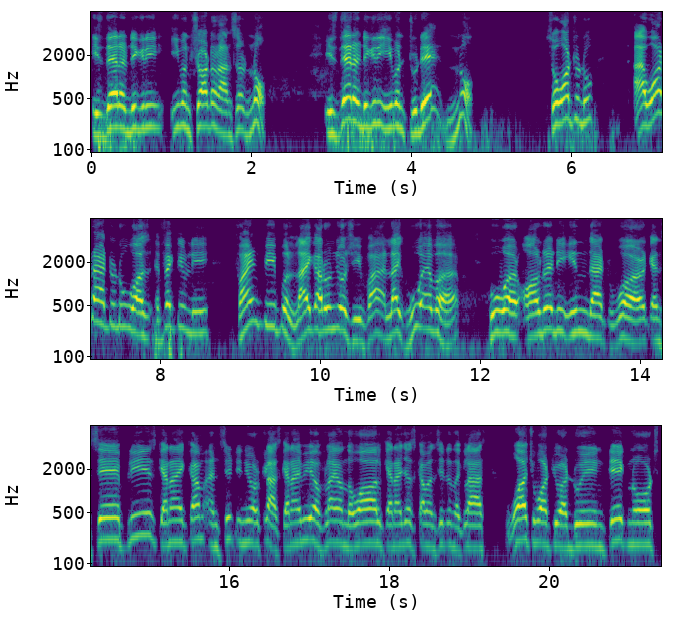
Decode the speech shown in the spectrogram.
Is there a degree? Even shorter answer, no. Is there a degree even today? No. So what to do? I, what I had to do was effectively find people like Arun Joshi, like whoever who were already in that work and say, please, can I come and sit in your class? Can I be a fly on the wall? Can I just come and sit in the class, watch what you are doing, take notes,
